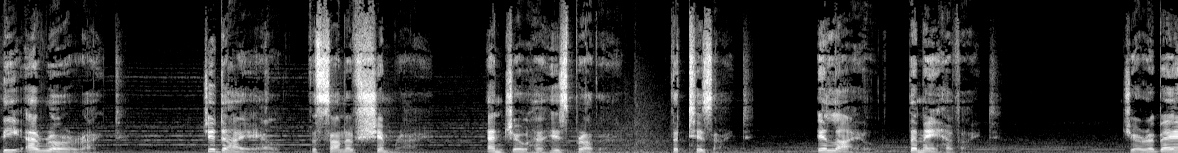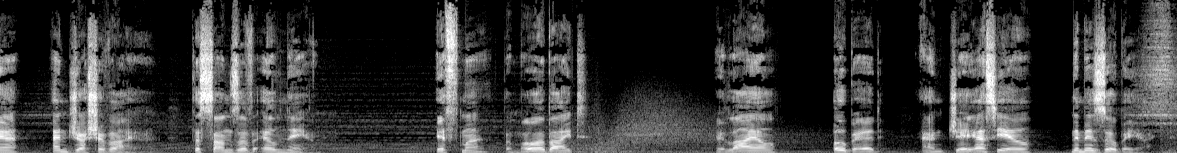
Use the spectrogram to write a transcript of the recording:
the Aroerite, Jediael, the son of Shimri, and Joha his brother, the Tizite, Eliel, the Mahavite, Jerubbaal and Joshaviah, the sons of Elnaam, Ithmah, the Moabite, Eliel, Obed, and Jaasiel, the Mezobaite.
